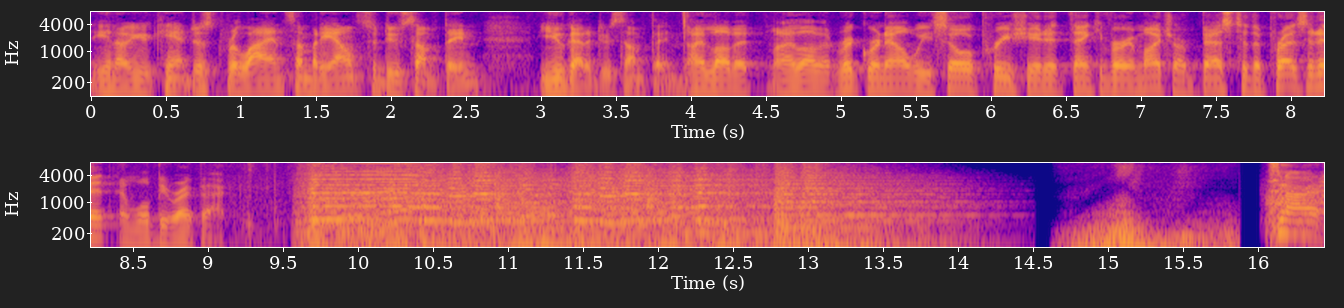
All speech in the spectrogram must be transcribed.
you know, you can't just rely on somebody else to do something. You got to do something. I love it. I love it. Ric Grenell, we so appreciate it. Thank you very much. Our best to the president, and we'll be right back. It's not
